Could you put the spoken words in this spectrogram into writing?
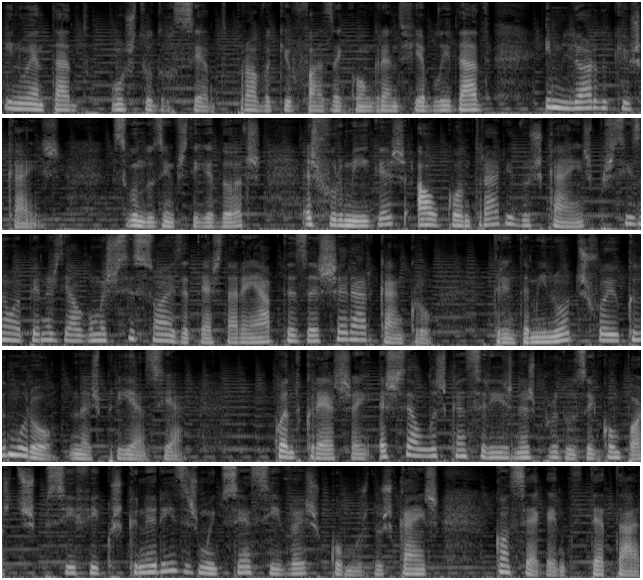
e, no entanto, um estudo recente prova que o fazem com grande fiabilidade e melhor do que os cães. Segundo os investigadores, as formigas, ao contrário dos cães, precisam apenas de algumas sessões até estarem aptas a cheirar cancro. 30 minutos foi o que demorou na experiência. Quando crescem, as células cancerígenas produzem compostos específicos que narizes muito sensíveis, como os dos cães, conseguem detectar.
